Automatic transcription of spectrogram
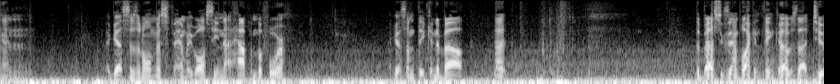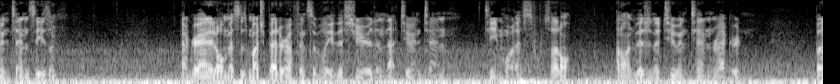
And I guess as an Ole Miss fan, we've all seen that happen before. I guess I'm thinking about that. The best example I can think of is that 2 and 10 season now, granted, Ole Miss is much better offensively this year than that two and ten team was, so I don't, I don't envision a two and ten record. But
